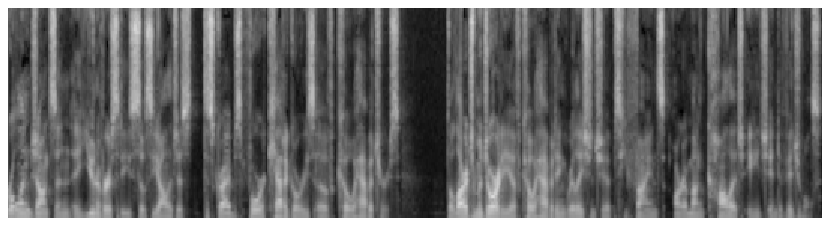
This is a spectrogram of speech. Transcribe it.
Roland Johnson, a university sociologist, describes four categories of cohabitors. The large majority of cohabiting relationships he finds are among college age individuals.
